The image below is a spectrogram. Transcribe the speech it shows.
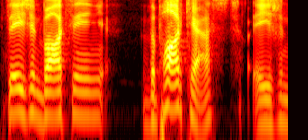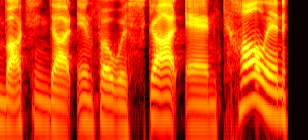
It's Asian Boxing, the podcast, AsianBoxing.info with Scott and Colin.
